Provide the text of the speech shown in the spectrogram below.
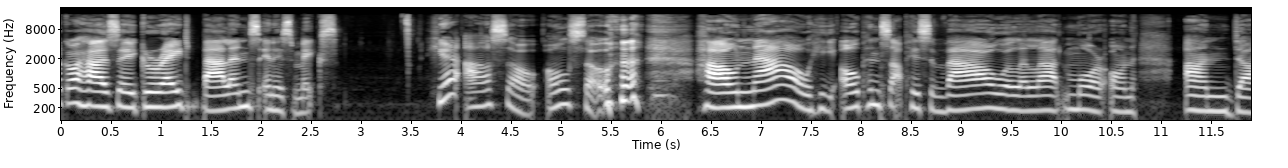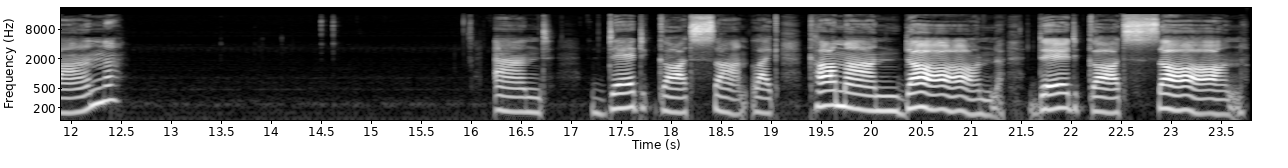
Marco has a great balance in his mix. Here also, also, how now he opens up his vowel a lot more on undone and dead God's son, like come undone, dead God's son.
